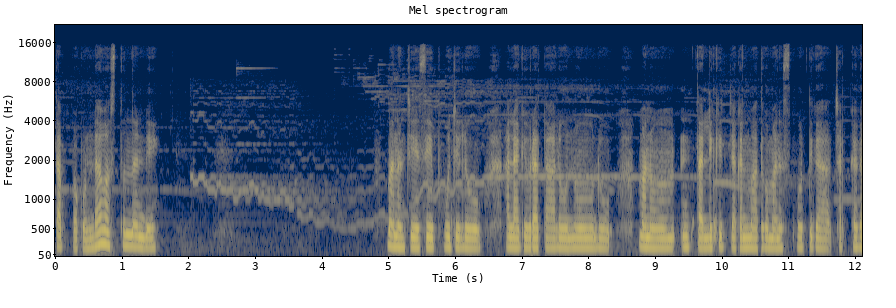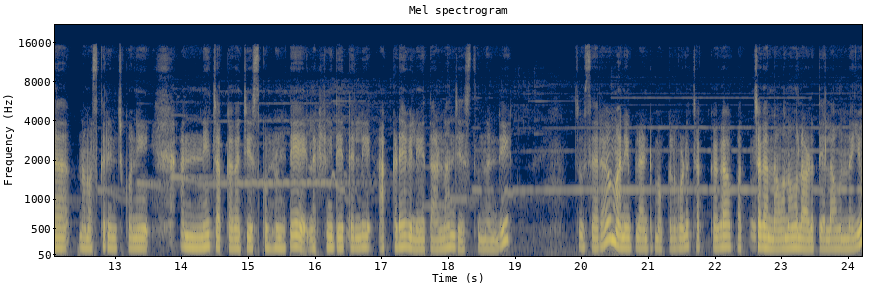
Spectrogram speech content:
తప్పకుండా వస్తుందండి. మనం చేసే పూజలు అలాగే వ్రతాలు నోములు మనం తల్లికి జగన్మాతకు మనస్ఫూర్తిగా చక్కగా నమస్కరించుకొని అన్నీ చక్కగా చేసుకుంటుంటే లక్ష్మీదేవి తల్లి అక్కడే విలయతాండం చేస్తుందండి. చూసారా? మనీ ప్లాంట్ మొక్కలు కూడా చక్కగా పచ్చగా నవనవలాడుతూ ఎలా ఉన్నాయో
